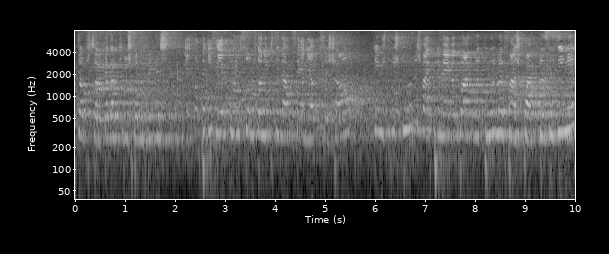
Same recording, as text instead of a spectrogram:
Então, professora, quer dar aqui umas palavrinhas? É só para dizer que não somos da Universidade Sénior do Seixal. Temos duas turmas, vai primeiro atuar uma turma, faz quatro dançazinhas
